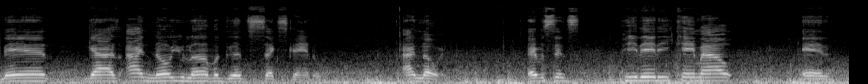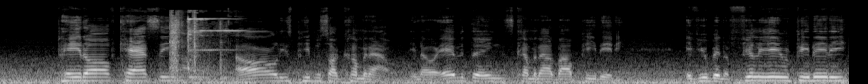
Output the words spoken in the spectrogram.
Man, guys, I know you love a good sex scandal. I know it. Ever since P. Diddy came out and paid off Cassie, all these people start coming out. You know, everything's coming out about P. Diddy. If you've been affiliated with P. Diddy,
